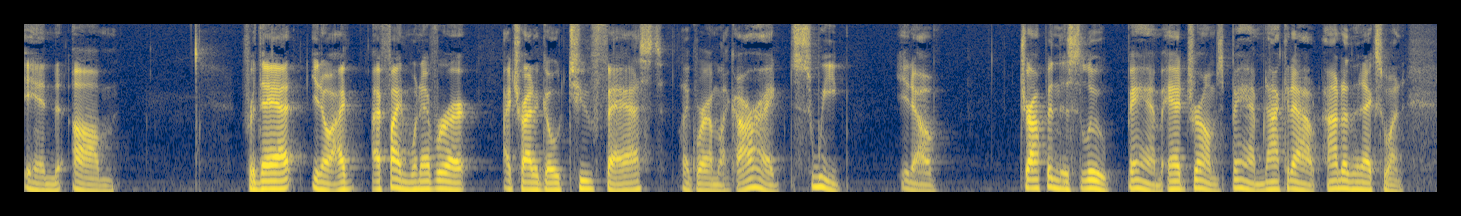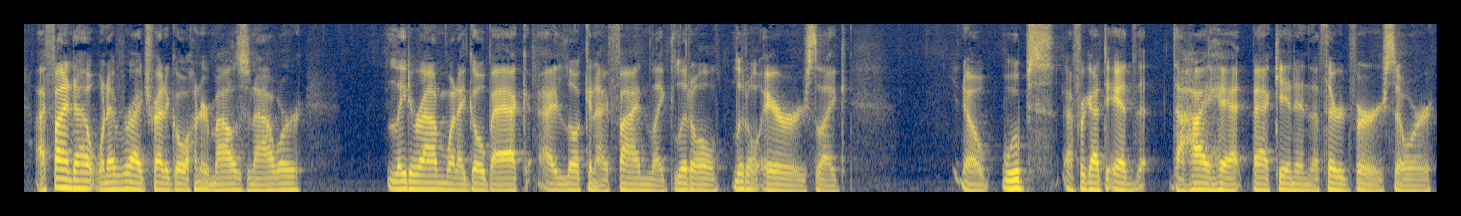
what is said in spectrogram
And um, for that, you know, I I find whenever I, I try to go too fast, like where I'm like, all right, sweet, you know, drop in this loop, bam, add drums, bam, knock it out, on to the next one. I find out whenever I try to go 100 miles an hour, later on when I go back, I look and I find like little little errors, like you know, whoops, I forgot to add the, the hi hat back in in the third verse, or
